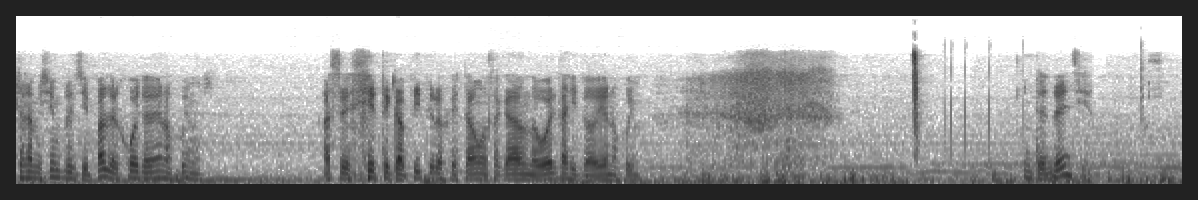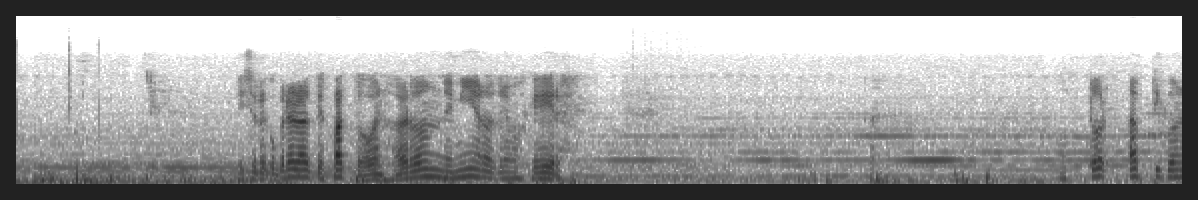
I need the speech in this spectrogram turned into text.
Esta es la misión principal del juego y todavía no fuimos. Hace 7 capítulos que estábamos acá dando vueltas y todavía no fuimos. Intendencia. Dice recuperar artefacto. Bueno, a ver dónde mierda tenemos que ir. Motor áptico en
